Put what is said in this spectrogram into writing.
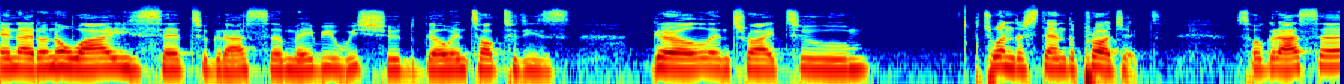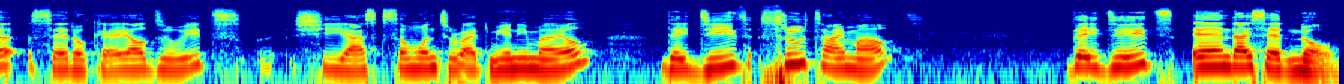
And I don't know why he said to Graça, maybe we should go and talk to this girl and try to, to understand the project. So Graça said, okay, I'll do it. She asked someone to write me an email. They did through Time Out. They did, and I said, no,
